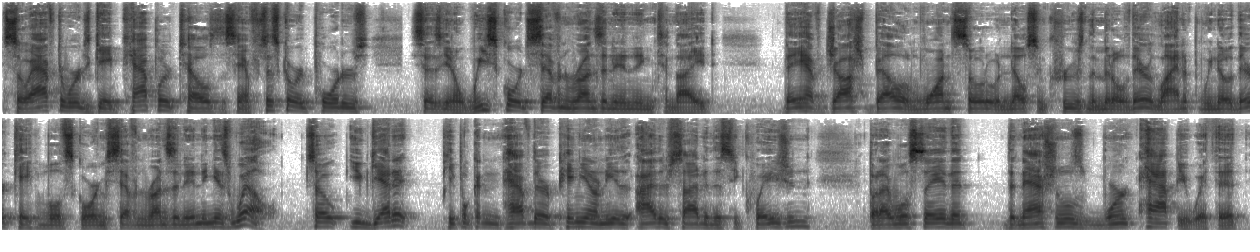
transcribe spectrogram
So afterwards, Gabe Kapler tells the San Francisco reporters, he says, you know, we scored seven runs in an inning tonight. They have Josh Bell and Juan Soto and Nelson Cruz in the middle of their lineup. We know they're capable of scoring seven runs in an inning as well. So you get it. People can have their opinion on either, either side of this equation. But I will say that the Nationals weren't happy with it.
